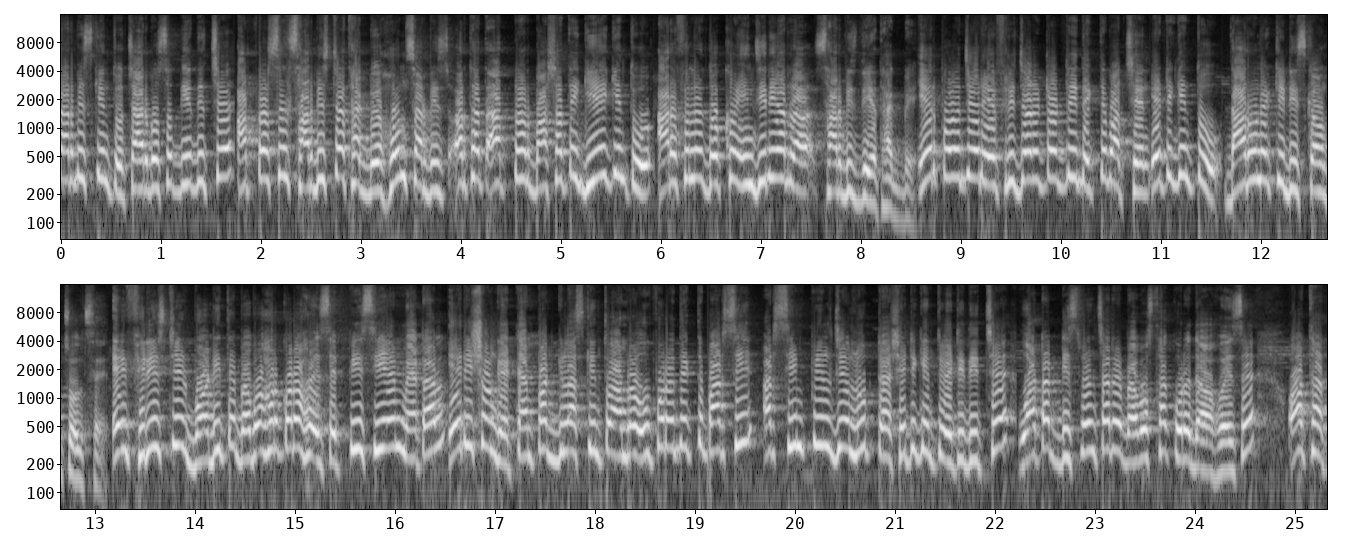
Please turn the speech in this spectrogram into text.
সার্ভিস কিন্তু চার বছর দিয়ে দিচ্ছে। আফটার সেল সার্ভিসটা থাকবে হোম সার্ভিস অর্থাৎ আপনার বাসাতে গিয়ে কিন্তু আরএফএল এর দক্ষ ইঞ্জিনিয়াররা সার্ভিস দিয়ে থাকবে। এরপরে যে রেফ্রিজারেটরটি দেখতে পাচ্ছেন, এটি কিন্তু দারুণ একটি ডিসকাউন্ট চলছে। এই ফ্রিজটির বডিতে ব্যবহার করা হয়েছে পিসিএম মেটাল, এরই সঙ্গে টেম্পার্ড গ্লাস কিন্তু আমরা উপরে দেখতে পারছি, আর সিম্পল যে লুকটা, সেটি কিন্তু এটি দিচ্ছে। ওয়াটার ডিসপেন্সারের ব্যবস্থা করে দেওয়া হয়েছে। অর্থাৎ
